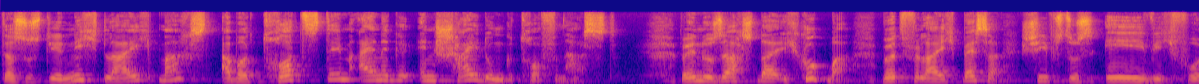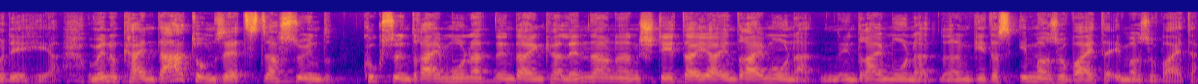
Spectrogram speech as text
Dass du es dir nicht leicht machst, aber trotzdem eine Entscheidung getroffen hast. Wenn du sagst, na, ich guck mal, wird vielleicht besser, schiebst du es ewig vor dir her. Und wenn du kein Datum setzt, sagst du in, guckst du in drei Monaten in deinen Kalender und dann steht da ja in drei Monaten, in drei Monaten. Dann geht das immer so weiter, immer so weiter.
